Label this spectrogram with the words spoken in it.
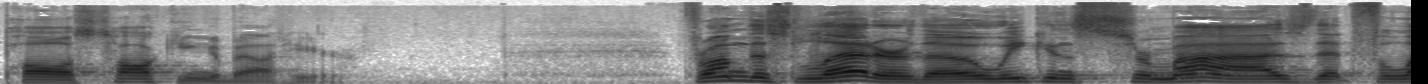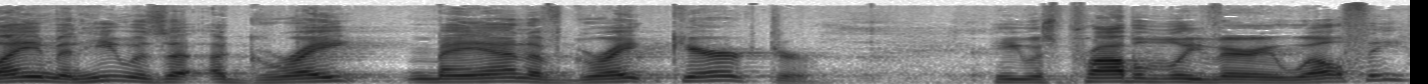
Paul is talking about here. From this letter, though, we can surmise that Philemon, he was a, a great man of great character. He was probably very wealthy.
